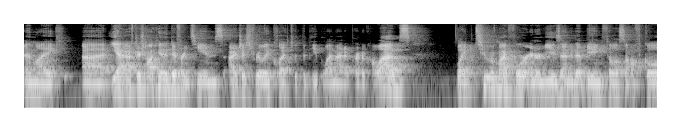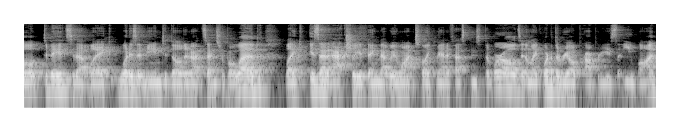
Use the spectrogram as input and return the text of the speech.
And like, uh, yeah, after talking to the different teams, I just really clicked with the people I met at Protocol Labs. Like two of my four interviews ended up being philosophical debates about like what does it mean to build an uncensorable web? Like, is that actually a thing that we want to like manifest into the world? And like, what are the real properties that you want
